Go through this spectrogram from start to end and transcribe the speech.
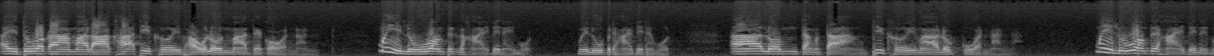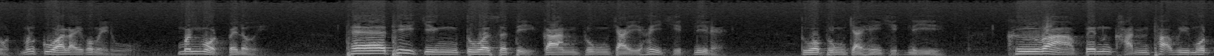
ไอตัวกามาราคะที่เคยเผาลนมาแต่ก่อนนั้น ไม่รู้ว่ามันเป็นหายไปไหนหมด ไม่รู้ไปหายไปไหนหมด อารมณ์ต่างๆที่เคยมารบกวนนั้นไม่รู้ว่ามันไปหายไปไหนหมด มันกลัวอะไรก็ไม่รู้ มันหมดไปเลย แท้ที่จริงตัวสติการปรุงใจให้คิดนี่แหละ ตัวปรุงใจให้คิดนี้ คือว่าเป็นขันทวิมุตติ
